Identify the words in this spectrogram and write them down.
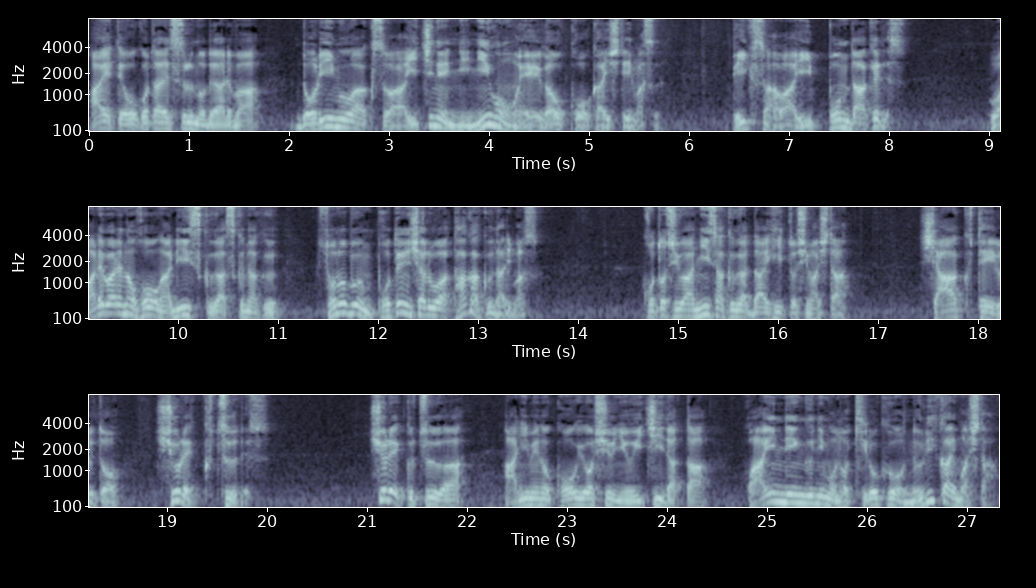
あえてお答えするのであればドリームワークスは1年に2本映画を公開しています。ピクサーは1本だけです。我々の方がリスクが少なくその分ポテンシャルは高くなります。今年は2作が大ヒットしました。シャークテイルとシュレック2です。シュレック2はアニメの興行収入1位だったファインディングニモの記録を塗り替えました。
